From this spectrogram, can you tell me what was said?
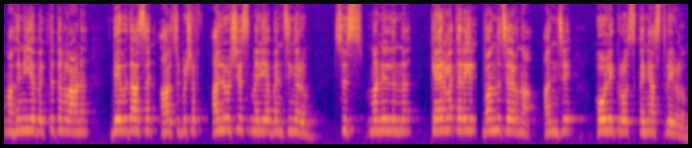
മഹനീയ വ്യക്തിത്വങ്ങളാണ് ദേവദാസൻ ആർച്ച് ബിഷപ്പ് അലൂഷ്യസ് മരിയ ബെൻസിംഗറും. സ്വിസ് മണ്ണിൽ നിന്ന് കേരളക്കരയിൽ വന്നു ചേർന്ന അഞ്ച് ഹോളി ക്രോസ് കന്യാസ്ത്രീകളും.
